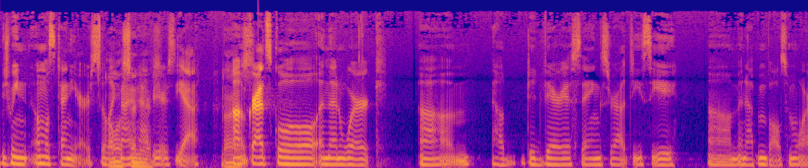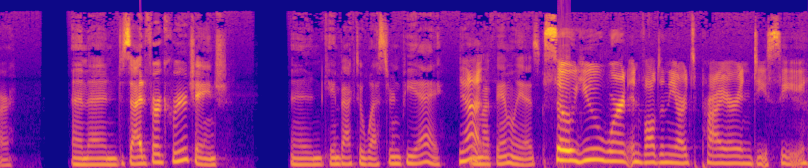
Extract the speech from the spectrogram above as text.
between almost 10 years. So like Almost nine and a 10 half years. years. Yeah. Nice. Um, grad school and then work. Um, I did various things throughout DC um, and up in Baltimore. And then decided for a career change and came back to Western PA. Yeah. Where my family is. so you weren't involved in the arts prior in DC.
